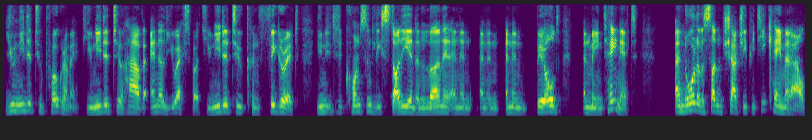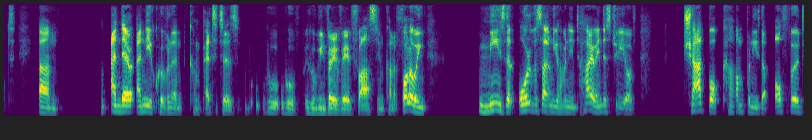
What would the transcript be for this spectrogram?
you needed to program it. You needed to have NLU experts. You needed to configure it. You needed to constantly study it and learn it and then and then and then build and maintain it. And all of a sudden, ChatGPT came out. Um, and there and the equivalent competitors who who've, who've been very very fast in kind of following means that all of a sudden you have an entire industry of chatbot companies that offered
